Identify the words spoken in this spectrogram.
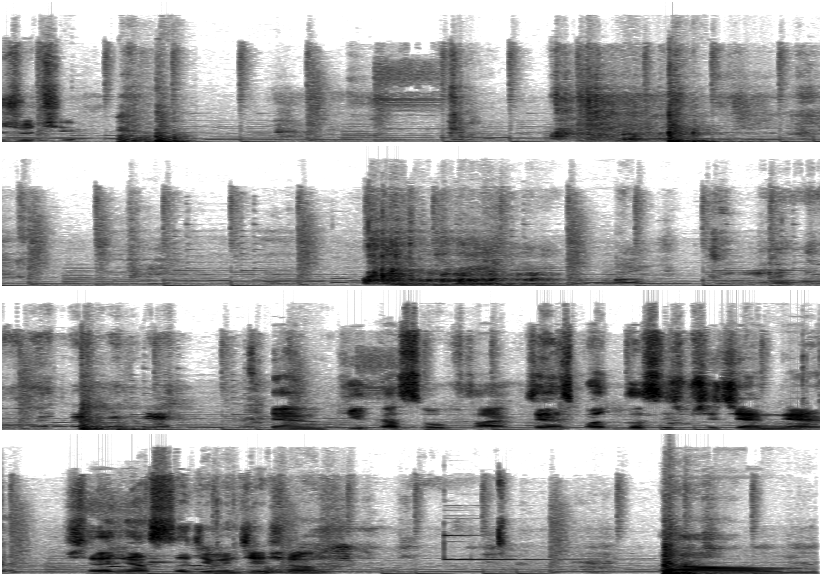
Czy rzuci. Miałem kilka słów, tak. Ten skład dosyć przeciętnie. Średnia 190. Um,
